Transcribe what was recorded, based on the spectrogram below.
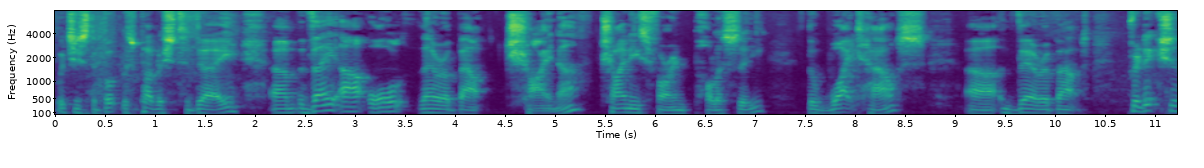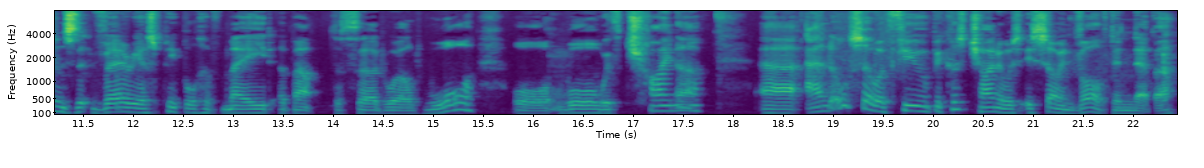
which is the book that's published today. Um, they are all they're about China, Chinese foreign policy, the White House. Uh, they're about predictions that various people have made about the Third World War or war with China. Uh, and also a few, because China was, is so involved in Never,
